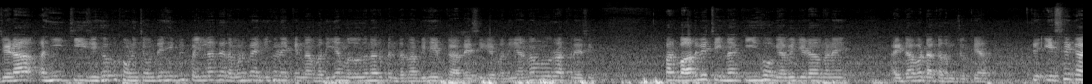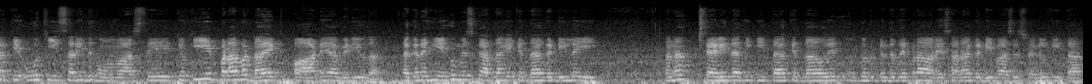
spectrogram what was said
ਜਿਹੜਾ ਅਸੀਂ ਚੀਜ਼ ਇਹੋ ਵਿਖਾਉਣੀ ਚਾਹੁੰਦੇ ਸੀ ਵੀ ਪਹਿਲਾਂ ਤੇ ਰਮਨ ਭੈਣ ਜੀ ਹੁਣੇ ਕਿੰਨਾ ਵਧੀਆ ਮਤਲਬ ਉਹਦੇ ਨਾਲ ਰੁਪਿੰਦਰ ਨਾਲ ਬਿਹੇਵ ਕਰ ਰਹੇ ਸੀਗੇ, ਵਧੀਆ ਨਾ ਉਹਨੂੰ ਰੱਖ ਰਹੇ ਸੀ। ਪਰ ਬਾਅਦ ਵਿੱਚ ਇੰਨਾ ਕੀ ਹੋ ਗਿਆ ਵੀ ਜਿਹੜਾ ਉਹਨਾਂ ਨੇ ਐਡਾ ਵੱਡਾ ਕਦਮ ਚੁੱਕਿਆ। ਤੇ ਇਸੇ ਕਰਕੇ ਉਹ ਚੀਜ਼ ਸਾਰੀ ਦਿਖਾਉਣ ਵਾਸਤੇ, ਕਿਉਂਕਿ ਇਹ ਬੜਾ ਵੱਡਾ ਇੱਕ ਪਾਰਟ ਆ ਵੀਡੀਓ ਦਾ। ਅਗਰ ਅਸੀਂ ਇਹੋ ਮਿਸ ਕਰ ਦਾਂਗੇ ਕਿੱਦਾਂ ਗੱਡੀ ਲਈ, ਹਨਾ? ਟੈਲੀ ਦਾ ਕੀ ਕੀਤਾ, ਕਿੱਦਾਂ ਉਹਦੇ ਰੁਪਿੰਦਰ ਦੇ ਭਰਾ ਨੇ ਸਾਰਾ ਗੱਡੀ ਵਾਸਤੇ ਸਟਰਗਲ ਕੀਤਾ।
